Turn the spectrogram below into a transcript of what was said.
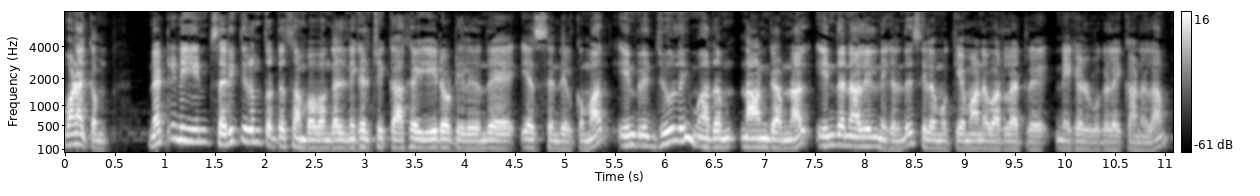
வணக்கம். நற்றினியின் சரித்திரம் தொட்ட சம்பவங்கள் நிகழ்ச்சிக்காக ஈரோட்டிலிருந்து எஸ். செந்தில்குமார். இன்று ஜூலை மாதம் நான்காம் நாள். இந்த நாளில் நிகழ்ந்து சில முக்கியமான வரலாற்று நிகழ்வுகளை காணலாம்.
